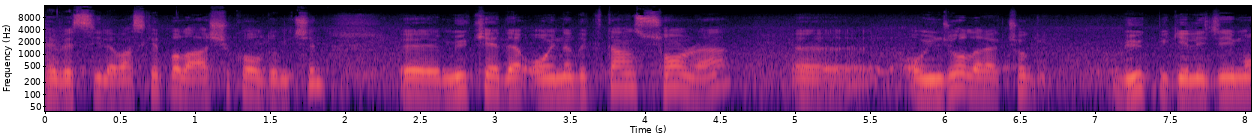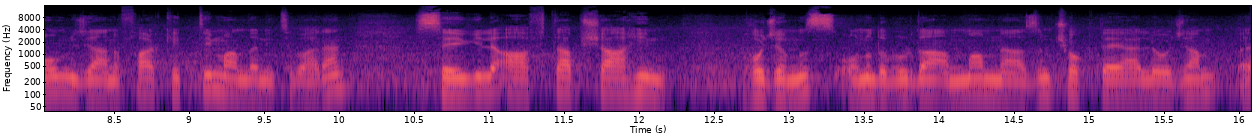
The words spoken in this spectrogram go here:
hevesiyle basketbola aşık olduğum için e, Mülkiye'de oynadıktan sonra e, oyuncu olarak çok büyük bir geleceğim olmayacağını fark ettiğim andan itibaren sevgili Afitap Şahin hocamız, onu da burada anmam lazım. Çok değerli hocam e,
